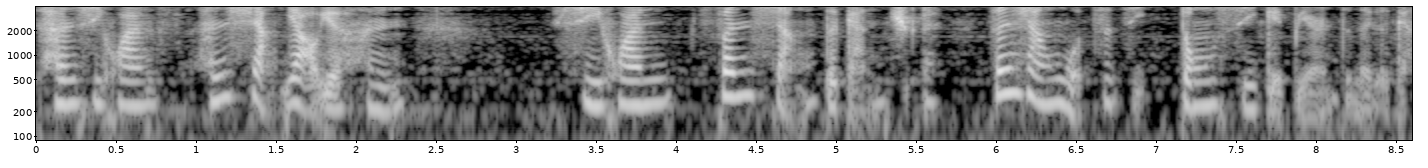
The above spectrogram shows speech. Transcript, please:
很喜欢。很想要，也很喜欢分享的感觉，分享我自己东西给别人的那个感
